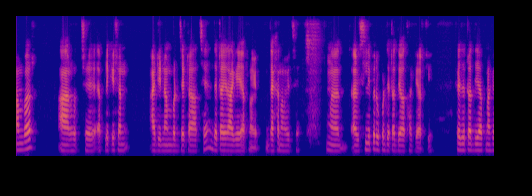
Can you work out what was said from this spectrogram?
নাম্বার আর হচ্ছে অ্যাপ্লিকেশন আইডি নাম্বার যেটা আছে, যেটা এর আগে আপনাকে দেখানো হয়েছে। স্লিপের উপর যেটা দেওয়া থাকে আর কি, সেই যেটা দিয়ে আপনাকে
